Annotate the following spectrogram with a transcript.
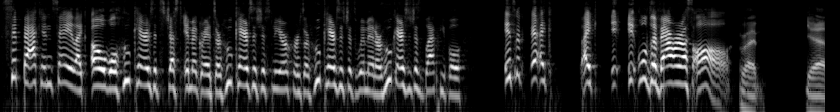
sit back and say like, oh well, who cares? It's just immigrants, or who cares? It's just New Yorkers, or who cares? It's just women, or who cares? It's just black people. It's like like it, it will devour us all. Right. Yeah.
